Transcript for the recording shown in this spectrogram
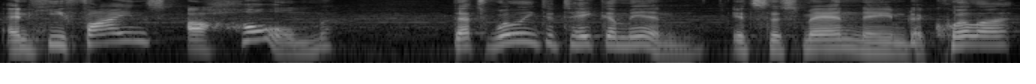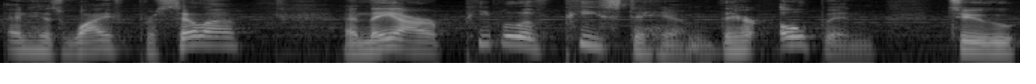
and he finds a home that's willing to take him in. It's this man named Aquila and his wife Priscilla, and they are people of peace to him. They're open to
